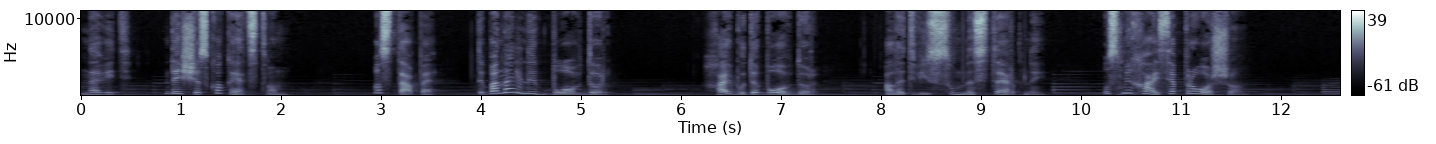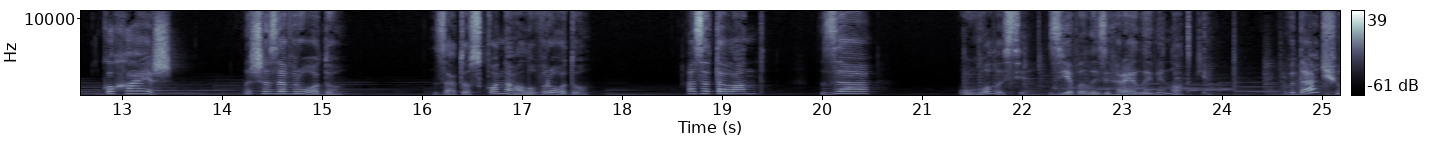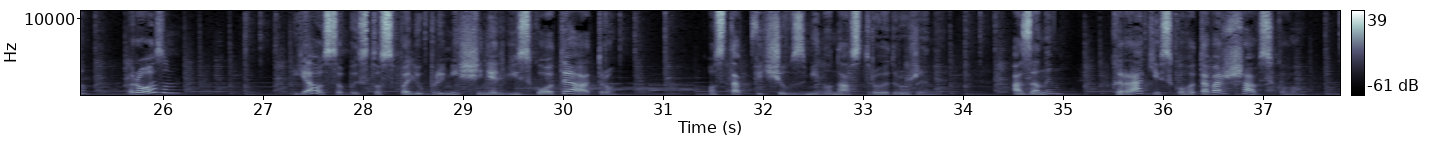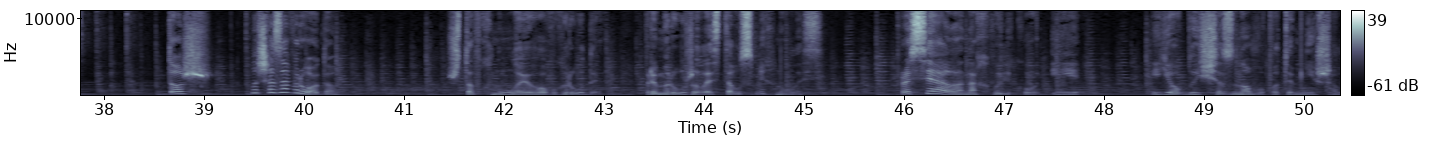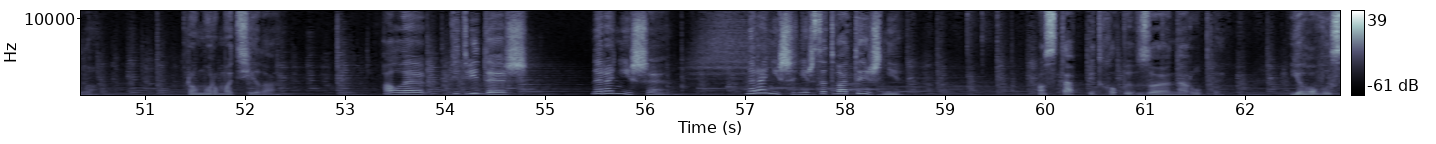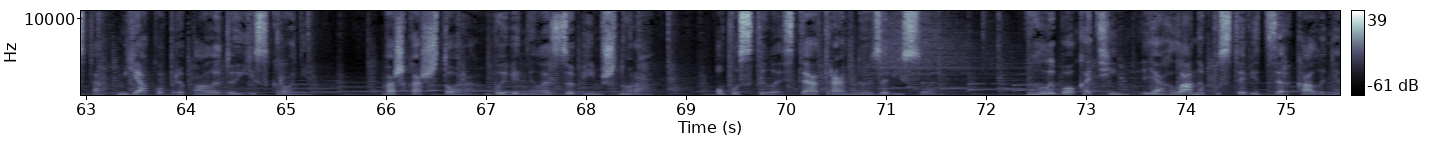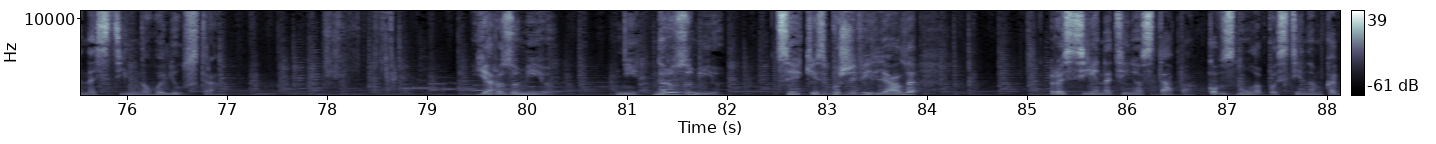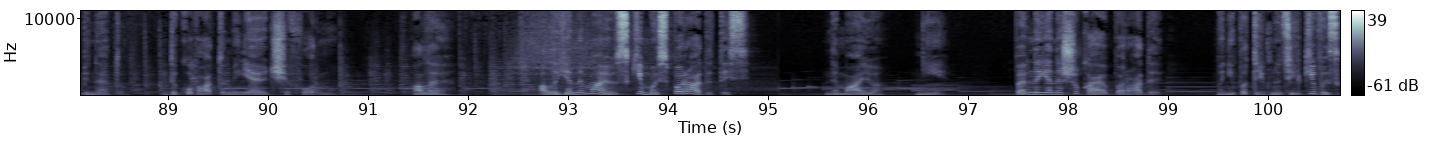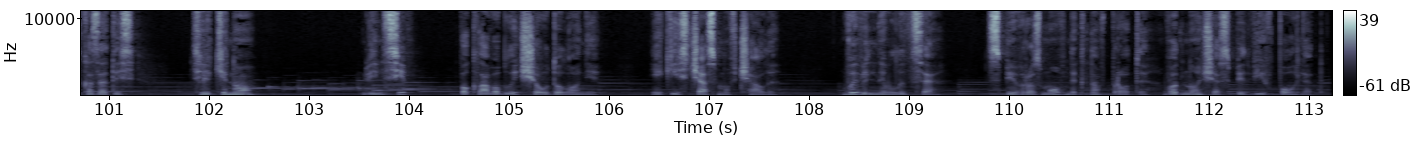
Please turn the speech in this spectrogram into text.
навіть дещо з кокетством. Остапе, ти банальний Бовдур. Хай буде Бовдур, але твій сум нестерпний. Усміхайся, прошу. Кохаєш лише за вроду, за досконалу вроду, а за талант, за. У голосі з'явились грайливі нотки. Вдачу, розум. Я особисто спалю приміщення Львівського театру. Остап відчув зміну настрою дружини, а за ним Краківського та Варшавського. Тож лише за вроду. Штовхнула його в груди, примружилась та усміхнулась, просяяла на хвильку і її обличчя знову потемнішало. Промурмотіла. Але відвідаєш не раніше, не раніше, ніж за два тижні. Остап підхопив Зою на руки, його вуста м'яко припали до її скроні. Важка штора вивільнилась з обійм шнура, опустилась театральною завісою. Глибока тінь лягла на пусте віддзеркалення настільного люстра. Я розумію. Ні, не розумію. Це якесь божевілля, але. Розсіяна тінь Остапа ковзнула по стінам кабінету, дикувато міняючи форму. Але. Але я не маю з кимось порадитись. Не маю, ні. Певне, я не шукаю поради. Мені потрібно тільки висказатись. Тільки но. Він сів, поклав обличчя у долоні. Якийсь час мовчали. Вивільнив лице. Співрозмовник навпроти водночас підвів погляд.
